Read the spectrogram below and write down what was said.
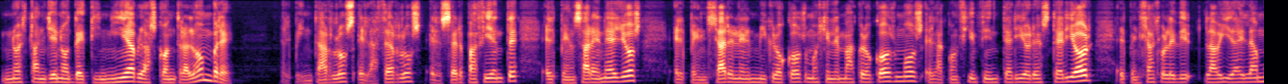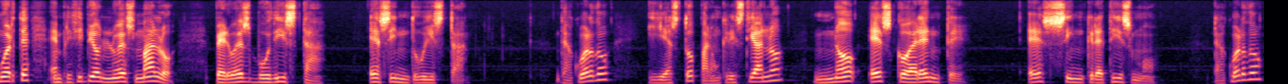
no están llenos de tinieblas contra el hombre. El pintarlos, el hacerlos, el ser paciente, el pensar en ellos, el pensar en el microcosmos y en el macrocosmos, en la conciencia interior-exterior, el pensar sobre la vida y la muerte, en principio no es malo, pero es budista, es hinduista. ¿De acuerdo? Y esto para un cristiano no es coherente, es sincretismo. ¿De acuerdo?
